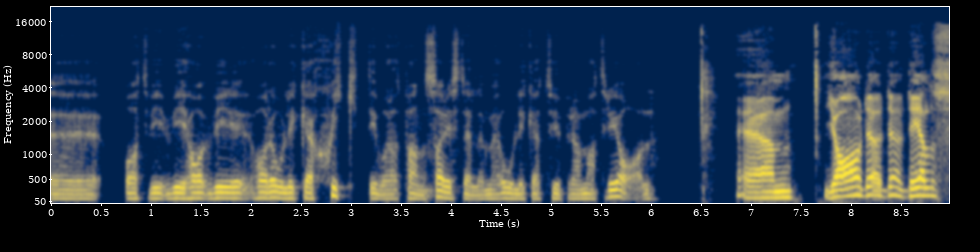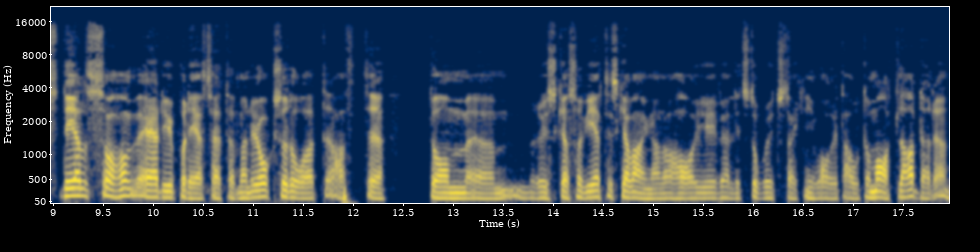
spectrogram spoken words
Eh, och att vi, vi, har, vi har olika skikt i vårt pansar istället med olika typer av material. Um, Ja, det, det, dels, dels så är det ju på det sättet, men det är också då att, att eh, de um, ryska sovjetiska vagnarna har ju i väldigt stor utsträckning varit automatladdade.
